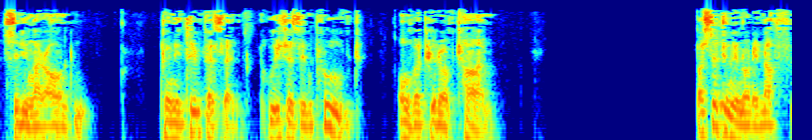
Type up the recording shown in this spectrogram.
sitting around 23%, which has improved over a period of time. But certainly not enough.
